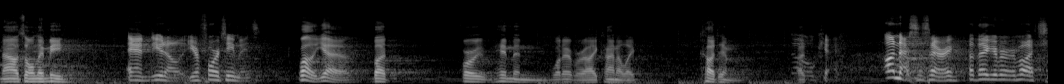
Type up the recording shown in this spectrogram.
Now it's only me. And, you know, your four teammates. Well, yeah, but for him and whatever, I kind of like cut him. I- Okay. Unnecessary, but thank you very much.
